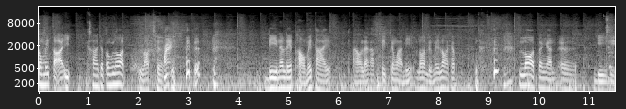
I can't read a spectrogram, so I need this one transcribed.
ต้องไม่ตายข้าจะต้องรอดรอดเฉยดีนะเลสเผาไม่ตายเอาแล้วครับสิบจังหวะนี้รอดหรือไม่รอดครับ รอดจังงั้นเออดีดี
